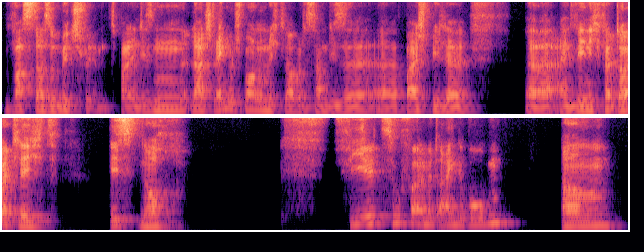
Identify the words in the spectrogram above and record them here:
was da so mitschwimmt. Weil in diesen Large Language Models, und ich glaube, das haben diese äh, Beispiele äh, ein wenig verdeutlicht, ist noch viel Zufall mit eingewoben. Ähm,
